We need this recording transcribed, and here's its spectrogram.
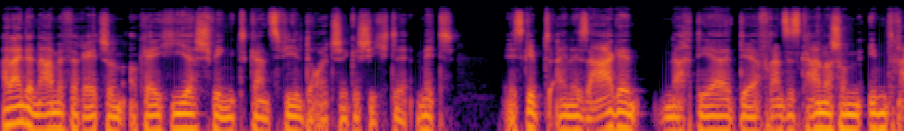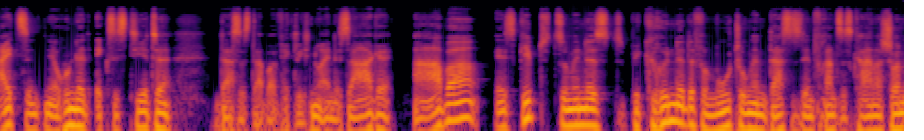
Allein der Name verrät schon, okay, hier schwingt ganz viel deutsche Geschichte mit. Es gibt eine Sage, nach der der Franziskaner schon im 13. Jahrhundert existierte. Das ist aber wirklich nur eine Sage. Aber es gibt zumindest begründete Vermutungen, dass es den Franziskaner schon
